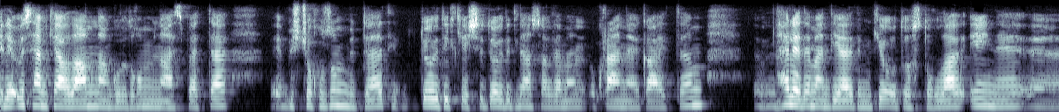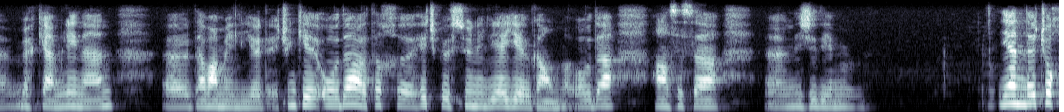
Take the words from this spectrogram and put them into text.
elə öz həmkarlarımla qurduğum münasibətdə e, biz çox uzun müddət 4 il keçdi. 4 ildən sonra mən Ukraynaya qayıtdım. Hələ də mən deyərdim ki, o dostluqlar eyni e, möhkəmliklə e, davam eləyirdi. Çünki orada artıq heç bir sünniliyə yer qalmır. Orada hansısa necə deyim, Yəni də çox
